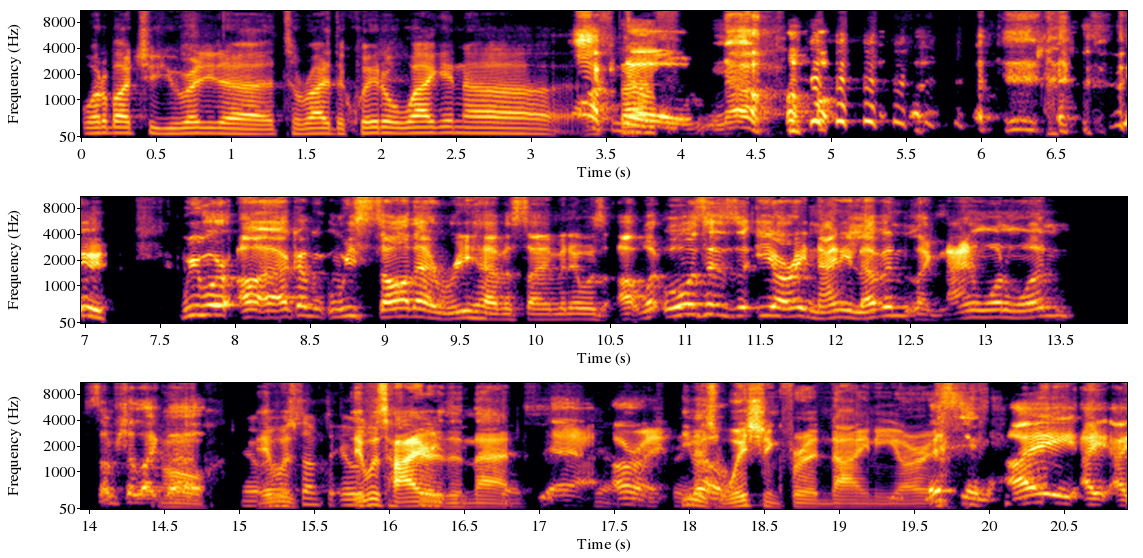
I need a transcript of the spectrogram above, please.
What about you? You ready to to ride the Cueto wagon? Uh, Fuck no, no, dude. We were uh, I come- we saw that rehab assignment. It was uh, what what was his ERA? 911, like 911, some shit like that. Oh, fast? It was- something. it was higher than that. yes. yeah. yeah, All it was right. he crazy. was wishing for a nine E ERA. Listen, I, I I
